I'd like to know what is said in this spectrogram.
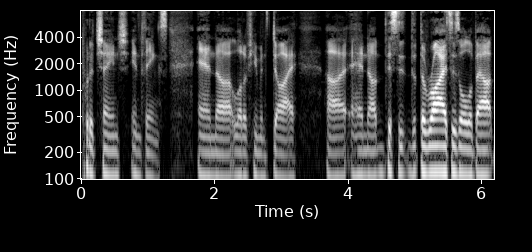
put a change in things. And uh, a lot of humans die. Uh, and uh, this is the, the rise is all about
